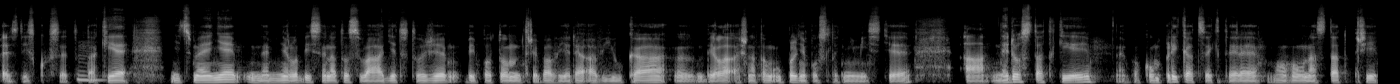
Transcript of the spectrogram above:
bez diskuse, to hmm. tak je. Nicméně nemělo by se na to svádět to, že by potom třeba věda a výuka eh, byla až na tom úplně posledním místě a nedostatky nebo komplikace, které mohou nastat při,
